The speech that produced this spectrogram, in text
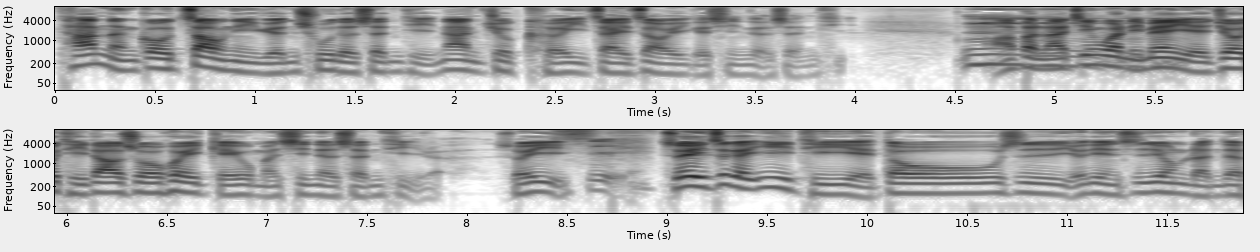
他能够造你原初的身体，那你就可以再造一个新的身体。嗯、啊，本来经文里面也就提到说会给我们新的身体了，所以是，所以这个议题也都是有点是用人的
